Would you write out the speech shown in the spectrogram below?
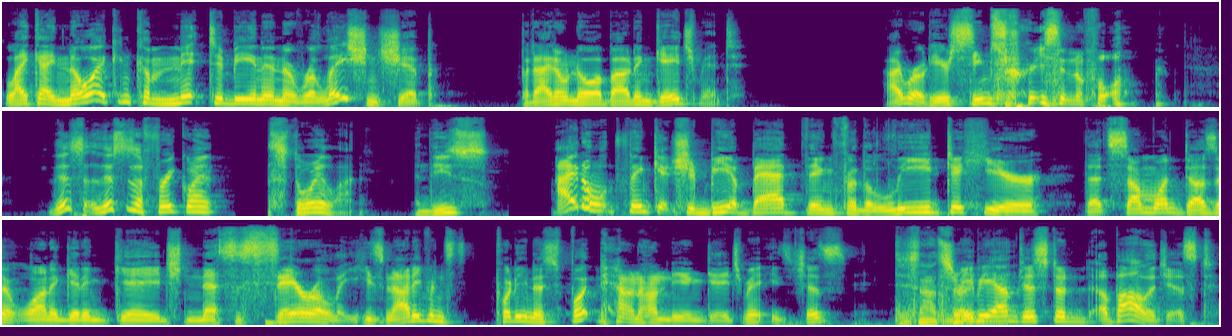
Like, I know I can commit to being in a relationship, but I don't know about engagement. I wrote here, seems reasonable. This this is a frequent storyline. And these I don't think it should be a bad thing for the lead to hear that someone doesn't want to get engaged necessarily. He's not even putting his foot down on the engagement. He's just, it's not certain. maybe I'm just an apologist.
